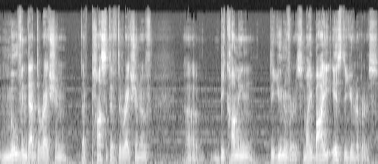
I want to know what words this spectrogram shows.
move in that direction, that positive direction of uh, becoming the universe, my body is the universe,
